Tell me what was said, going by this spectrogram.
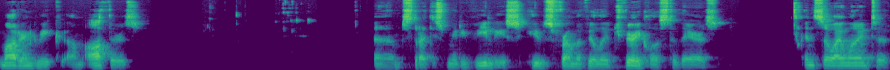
modern Greek um, authors, um, Stratis Myrivilis, he was from a village very close to theirs. And so I wanted to,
